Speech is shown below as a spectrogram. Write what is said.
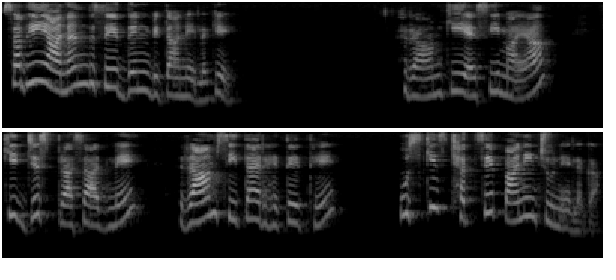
सभी आनंद से दिन बिताने लगे। राम की ऐसी माया कि जिस प्रासाद में राम सीता रहते थे, उसकी छत से पानी चूने लगा।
